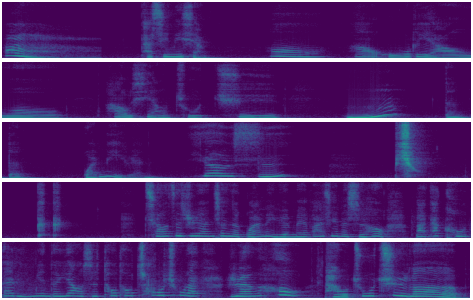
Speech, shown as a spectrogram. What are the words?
啊！他心里想：“哦，好无聊哦，好想出去。”嗯，等等，管理员钥匙！乔治居然趁着管理员没发现的时候，把他口袋里面的钥匙偷偷抽出来，然后跑出去了。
